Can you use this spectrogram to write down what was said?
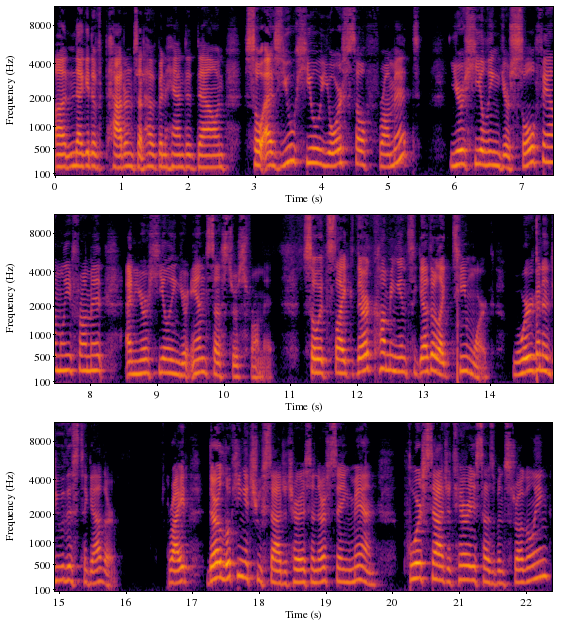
uh, negative patterns that have been handed down. So as you heal yourself from it, you're healing your soul family from it, and you're healing your ancestors from it. So it's like they're coming in together like teamwork. We're going to do this together, right? They're looking at you, Sagittarius, and they're saying, man, poor Sagittarius has been struggling,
